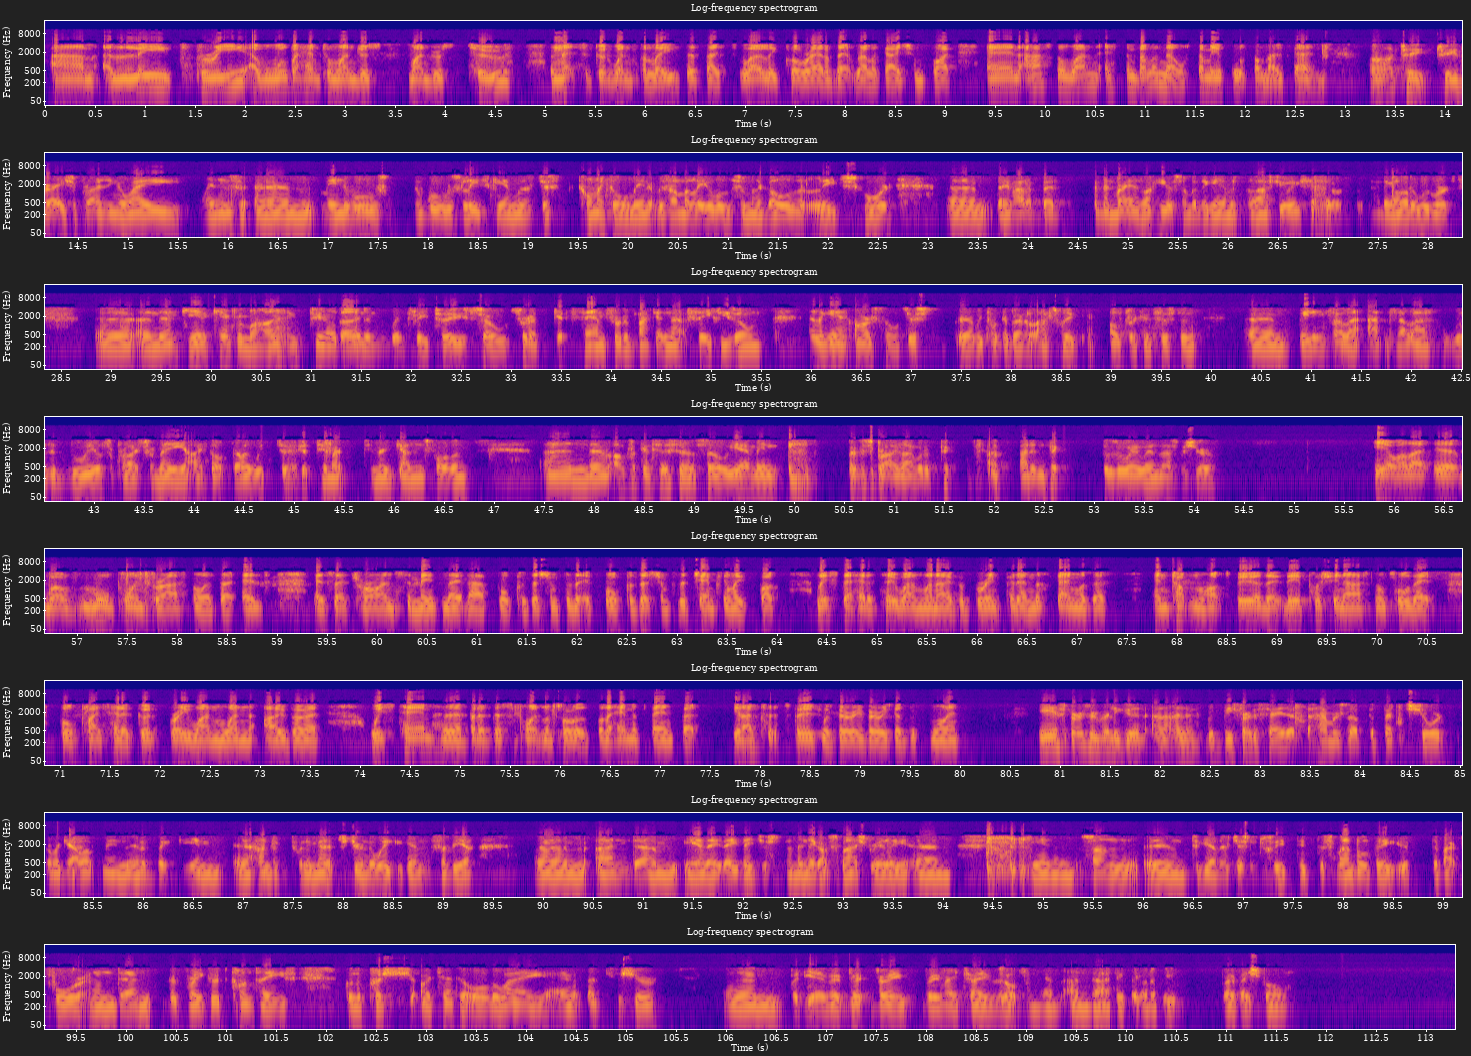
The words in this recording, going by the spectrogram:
um, Leeds three, uh, Wolverhampton Wanderers, Wanderers two, and that's a good win for Leeds as they slowly claw out of that relegation fight. And Arsenal one, Aston Villa nil. Some of your thoughts on those games? Oh, two two very surprising away wins. Um, I mean, the Wolves the Wolves Leeds game was just comical. I mean, it was unbelievable some of the goals that Leeds scored. Um, they've had a bit. They've been very unlucky with some of the games the last few weeks. So having a lot of woodwork. Uh, and then yeah, came from behind, two 0 down, and went three two. So sort of gets them sort of back in that safety zone. And again, Arsenal just uh, we talked about it last week, ultra consistent. Um, beating Villa at Villa was a real surprise for me. I thought Villa would just get too much, too many guns for them, and um, ultra consistent. So yeah, I mean, bit of a surprise. I would have picked. I didn't pick those away wins, that's for sure. Yeah, well, that, uh, well, more points for Arsenal as they, as as they try and cement that uh, fourth position for the fourth position for the Champions League spot. Leicester had a two-one win over Brentford, and this game was a and Tottenham Hotspur. They, they're pushing Arsenal for that fourth place. Had a good three-one win over West Ham. A bit of disappointment for for the Hammers fans, but you know Spurs were very very good this morning. Yeah, Spurs were really good, and, and it would be fair to say that the Hammers looked a bit short of a gallop. I mean, they had a big game, uh, 120 minutes during the week against Sevilla, um, and um, yeah, they, they, they just, I mean, they got smashed really. Um, Kane and Son um, together just really did dismantle the the back four, and um, looked very good. Conte's going to push Arteta all the way, uh, that's for sure. Um, but yeah, very, very, very, very tight result from them, and uh, I think they're going to be very, very strong.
